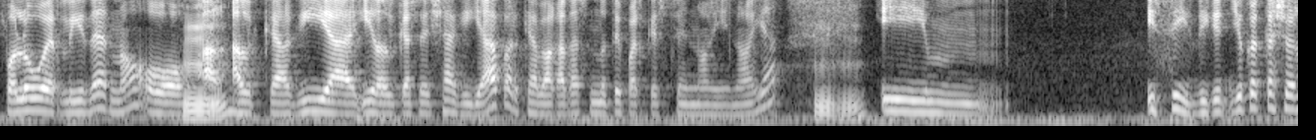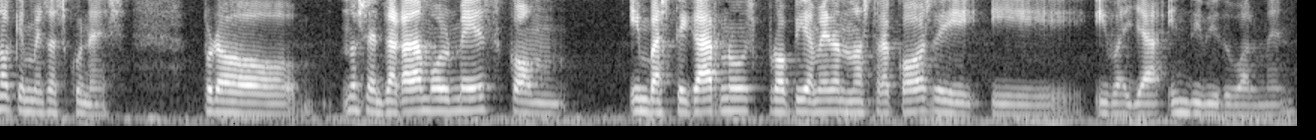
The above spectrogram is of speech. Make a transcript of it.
follower leader, no? o mm. el, el que guia i el que es deixa guiar perquè a vegades no té per què ser noi i noia mm -hmm. i, i sí, jo crec que això és el que més es coneix però no sé, ens agrada molt més com investigar-nos pròpiament el nostre cos i, i, i ballar individualment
